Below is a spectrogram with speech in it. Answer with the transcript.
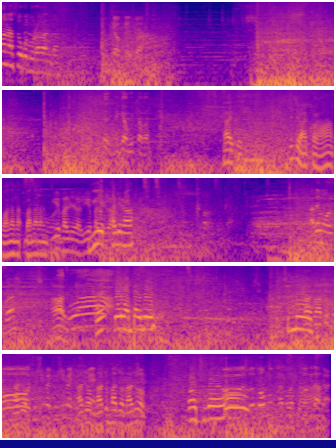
하나 쏘고 돌아간다. 오케이 오케이 좋아 대기하고 있다가 아이고. 쓰지 말 걸. 아, 만화 만화랑 위에 발리라 위에 위에 발리라. 팔리라. 아래 먹을 거야? 아아 좋아. 어, 또 완다 이들. 침묵. 나좀 오 나좀 조심해 조심해 나좀 조심해 나좀 봐줘 나 좀. 어 죽어요. 어너 너무 끝났다.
